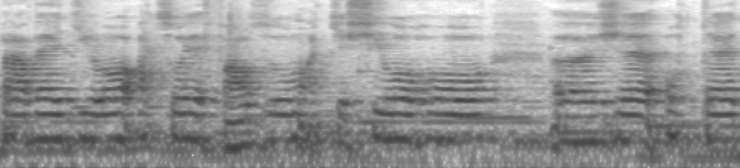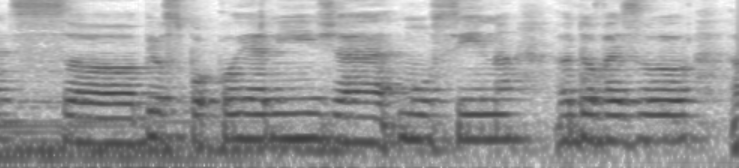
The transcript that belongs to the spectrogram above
pravé dílo a co je falzum a těšilo ho, Eh, že otec eh, byl spokojený, že mu syn dovezl eh,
